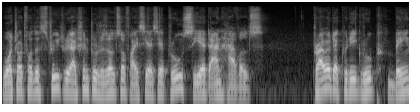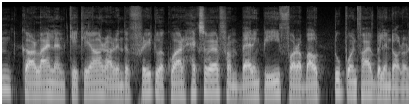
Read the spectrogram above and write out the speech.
Watch out for the street reaction to results of ICICI Pru, CEAT and Havells. Private equity group Bain, Carlyle and KKR are in the fray to acquire Hexaware from Baring PE for about $2.5 billion.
